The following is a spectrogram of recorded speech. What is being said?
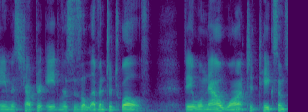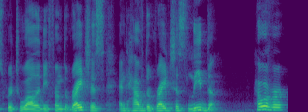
Amos chapter 8, verses 11 to 12. They will now want to take some spirituality from the righteous and have the righteous lead them. However,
